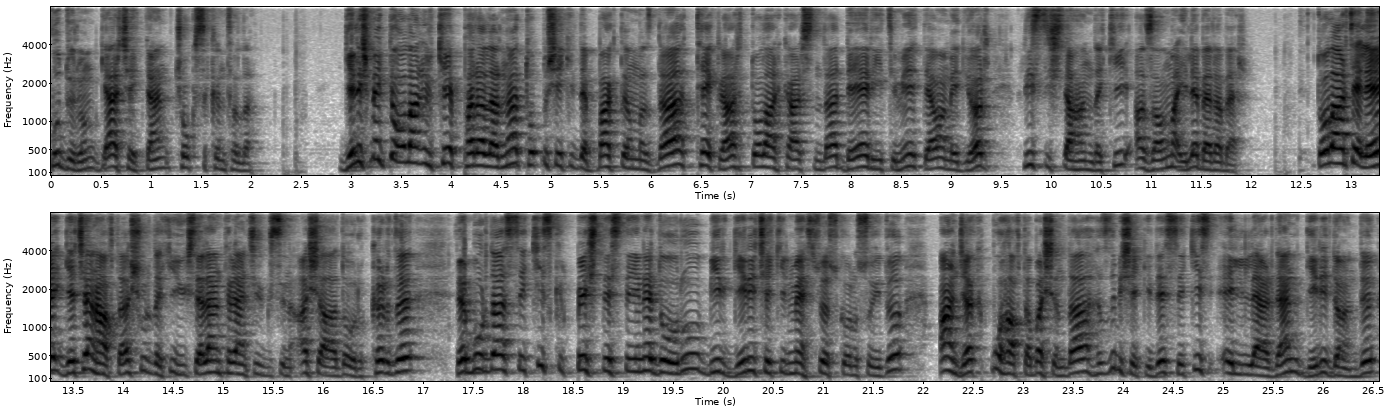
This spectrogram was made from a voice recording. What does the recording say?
Bu durum gerçekten çok sıkıntılı. Gelişmekte olan ülke paralarına toplu şekilde baktığımızda tekrar dolar karşısında değer yitimi devam ediyor. Risk iştahındaki azalma ile beraber. Dolar TL geçen hafta şuradaki yükselen trend çizgisini aşağı doğru kırdı ve burada 8.45 desteğine doğru bir geri çekilme söz konusuydu. Ancak bu hafta başında hızlı bir şekilde 8.50'lerden geri döndü.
